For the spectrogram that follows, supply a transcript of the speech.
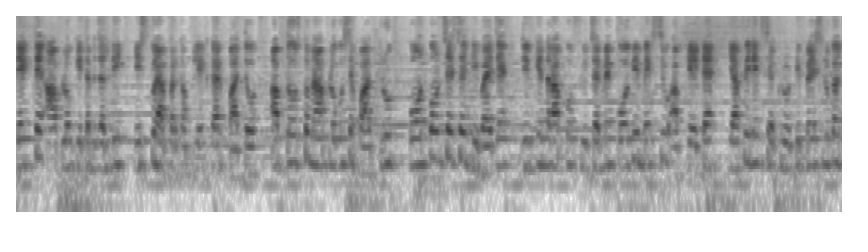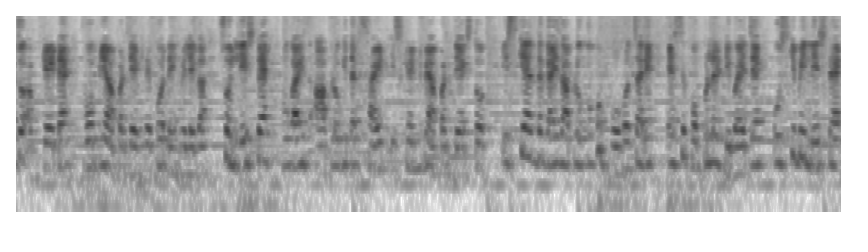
देखते हैं आप लोग कितने जल्दी इसको यहाँ पर कंप्लीट कर पाते हो। अब दोस्तों, मैं आप लोगों से बात करूँ कौन कौन से ऐसे डिवाइस है जिनके अंदर आपको फ्यूचर में कोई भी मैसिव अपडेट है या फिर एक सिक्योरिटी पेज का जो अपडेट है, वो भी यहाँ पर देखने को नहीं मिलेगा। सो लिस्ट है, वो गाइज़ आप लोग इधर साइड स्क्रीन पे यहाँ पर देख दो इसके अंदर गाइज़ आप लोगों को बहुत सारे ऐसे पॉपुलर डिवाइस है, उसकी भी लिस्ट है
